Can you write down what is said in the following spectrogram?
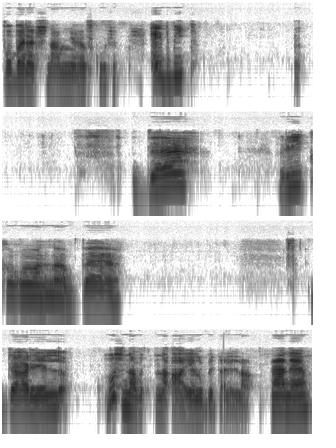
poberek się na mnie wkurzy. 8-bit. D. Rico na B. Daryl. Może nawet na A, ja lubię Daryla. Penny.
